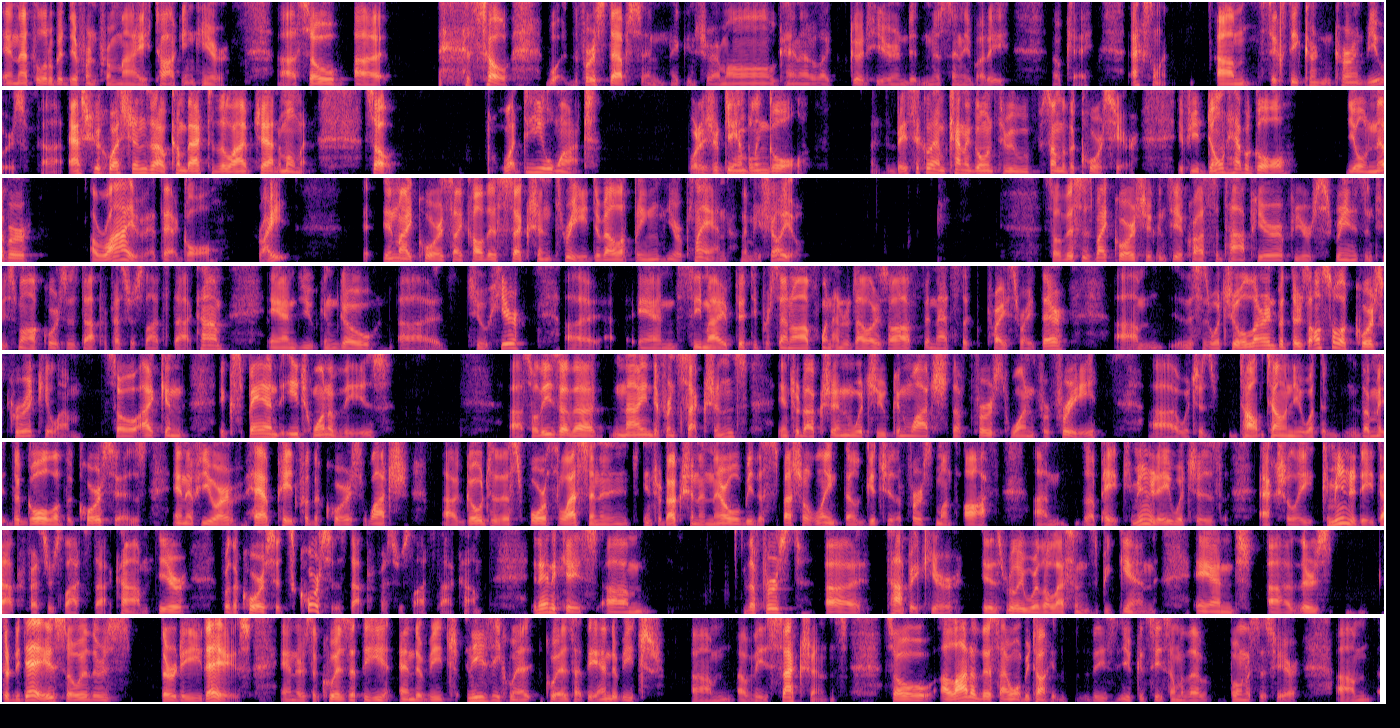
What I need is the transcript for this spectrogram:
and that's a little bit different from my talking here. Uh, so, uh, so what, the first steps and making sure I'm all kind of like good here and didn't miss anybody. Okay, excellent. Um, 60 current, current viewers. Uh, ask your questions. I'll come back to the live chat in a moment. So, what do you want? What is your gambling goal? Basically, I'm kind of going through some of the course here. If you don't have a goal, you'll never arrive at that goal, right? In my course, I call this section three, developing your plan. Let me show you. So this is my course. You can see across the top here, if your screen isn't too small, courses.professorslots.com. And you can go uh, to here uh, and see my 50% off, $100 off, and that's the price right there. Um, this is what you'll learn, but there's also a course curriculum. So I can expand each one of these. Uh, so these are the nine different sections. Introduction, which you can watch the first one for free uh, which is telling you what the, the the goal of the course is. And if you are have paid for the course, watch uh, go to this fourth lesson in introduction, and there will be the special link that'll get you the first month off on the paid community, which is actually community.professorslots.com. Here for the course, it's courses.professorslots.com. In any case, um, the first uh, topic here is really where the lessons begin. And uh, there's 30 days. So there's 30 days. And there's a quiz at the end of each, an easy quiz at the end of each um, of these sections. So a lot of this, I won't be talking these, you can see some of the bonuses here. Um,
